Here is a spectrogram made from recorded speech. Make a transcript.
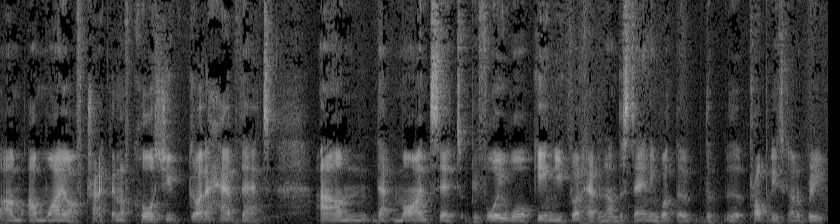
I'm, I'm way off track. And of course, you've got to have that um, that mindset before you walk in. You've got to have an understanding what the, the, the property is going to be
